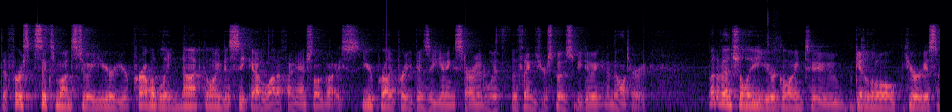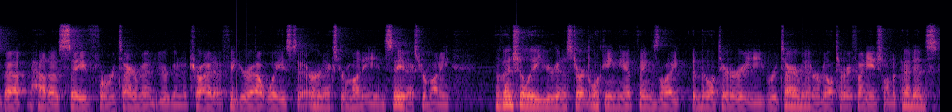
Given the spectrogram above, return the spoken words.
the first six months to a year, you're probably not going to seek out a lot of financial advice. You're probably pretty busy getting started with the things you're supposed to be doing in the military. But eventually, you're going to get a little curious about how to save for retirement. You're going to try to figure out ways to earn extra money and save extra money. Eventually, you're going to start looking at things like the military retirement or military financial independence.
